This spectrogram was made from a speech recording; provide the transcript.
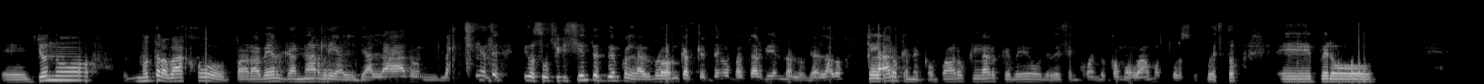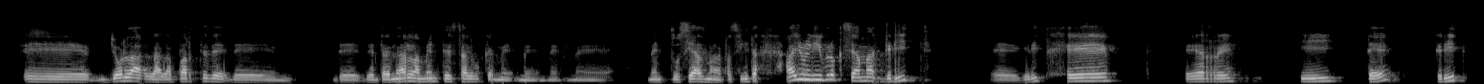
Eh, yo no, no trabajo para ver ganarle al de al lado, ni la digo, suficiente tengo con las broncas que tengo para estar viendo a los de al lado. Claro que me comparo, claro que veo de vez en cuando cómo vamos, por supuesto, pero yo la, la, parte de, de, entrenar la mente es algo que me me entusiasma, me facilita. Hay un libro que se llama Grit, eh, Grit G R I T, Grit,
